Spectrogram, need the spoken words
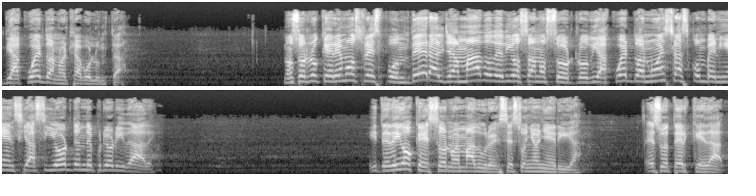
de acuerdo a nuestra voluntad. Nosotros queremos responder al llamado de Dios a nosotros de acuerdo a nuestras conveniencias y orden de prioridades. Y te digo que eso no es madurez, eso es ñoñería, eso es terquedad.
